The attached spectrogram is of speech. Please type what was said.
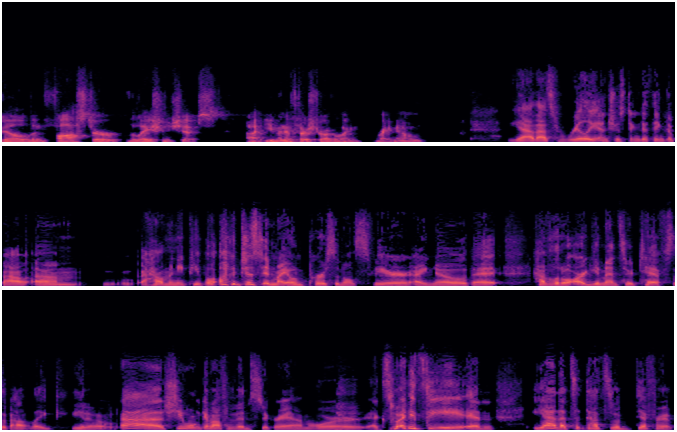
build and foster relationships uh, even if they're struggling right now. Mm-hmm. Yeah, that's really interesting to think about. Um, how many people, just in my own personal sphere, I know that have little arguments or tiffs about, like, you know, ah, she won't get off of Instagram or X, Y, Z. And yeah, that's that's a different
